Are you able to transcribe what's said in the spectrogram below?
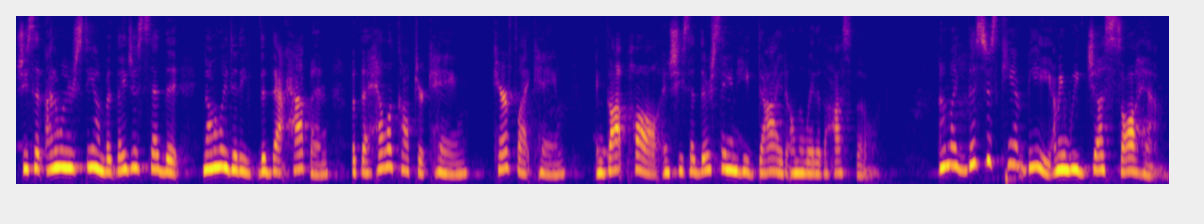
She said, I don't understand, but they just said that not only did he did that happen, but the helicopter came, care flight came, and got Paul, and she said they're saying he died on the way to the hospital. And I'm like, this just can't be. I mean, we just saw him.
